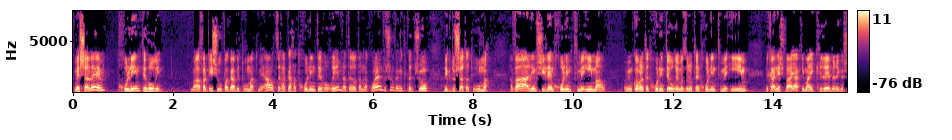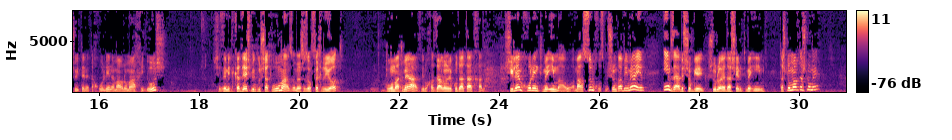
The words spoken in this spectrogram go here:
משלם חולין טהורים. כלומר, אף על פי שהוא פגע בתרומת מאה, הוא צריך לקחת חולין טהורים, לתת אותם לכהן, ושוב הם יתקדשו בקדושת התרומה. אבל אם שילם חולין טמאים, מהו? במקום לתת חולין טהורים, אז הוא נותן חולין טמאים, וכאן יש בעיה, כי מה יקרה ברגע שהוא ייתן את החולין? אמרנו מה החידוש? שזה מתקדש בקדושת תרומה, זה אומר שזה הופך להיות תרומת מאה, אז כאילו חזרנו לנקודת ההתחלה. שילם חולין טמאים מהו? אמר סומכוס משום רבי מאיר, אם זה היה בשוגג, שהוא לא ידע שהם טמאים, תשלומיו תשלומים.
